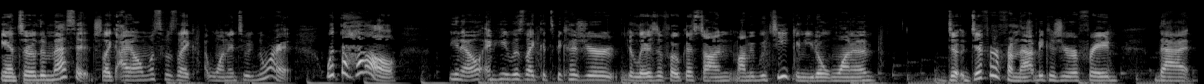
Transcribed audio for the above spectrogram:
answer the message. Like, I almost was like, I wanted to ignore it. What the hell? You know, and he was like, it's because you're, you're laser focused on mommy boutique and you don't want to d- differ from that because you're afraid that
